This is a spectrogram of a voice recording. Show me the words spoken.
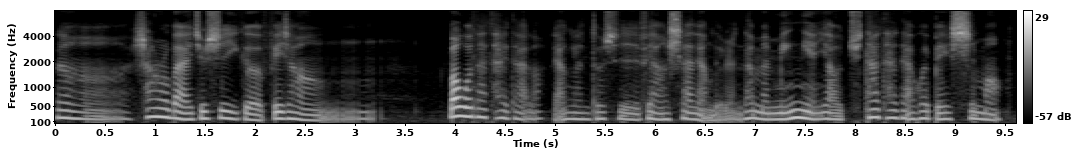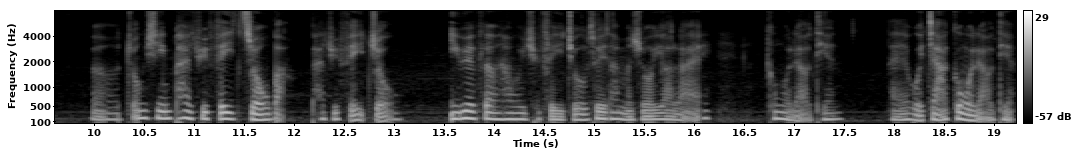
那尚若白就是一个非常，包括他太太了，两个人都是非常善良的人。他们明年要去，他太太会被世贸呃中心派去非洲吧，派去非洲。一月份他会去非洲，所以他们说要来跟我聊天，来我家跟我聊天。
